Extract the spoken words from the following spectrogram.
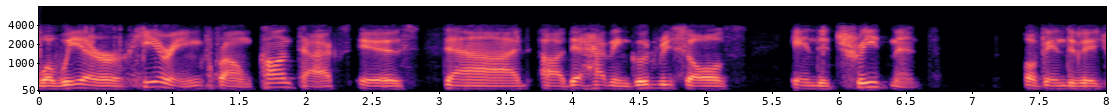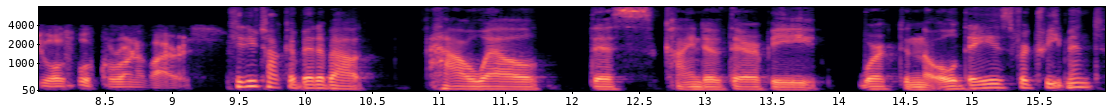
what we are hearing from contacts is that uh, they're having good results in the treatment of individuals with coronavirus. Can you talk a bit about how well this kind of therapy worked in the old days for treatment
